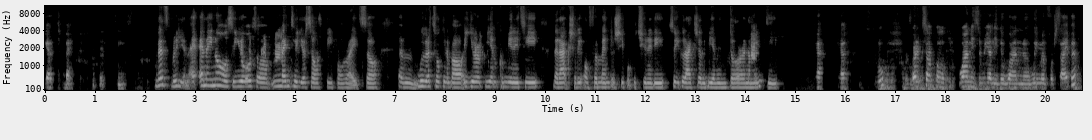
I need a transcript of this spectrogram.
get back things. That's brilliant. And I know also you also mentor yourself people, right? So um, we were talking about a European community that actually offer mentorship opportunity. So you could actually be a mentor and a mentee. True. For example, one is really the one uh, Women for Cyber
